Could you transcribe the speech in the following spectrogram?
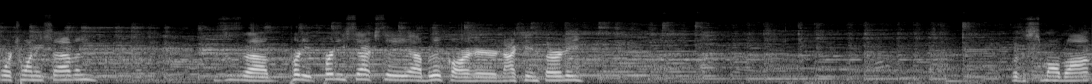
427. This is a pretty pretty sexy uh, blue car here, 1930. With a small block.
